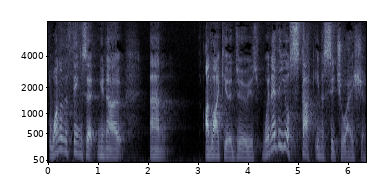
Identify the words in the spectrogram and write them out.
one of the things that you know, um, I'd like you to do is whenever you're stuck in a situation,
